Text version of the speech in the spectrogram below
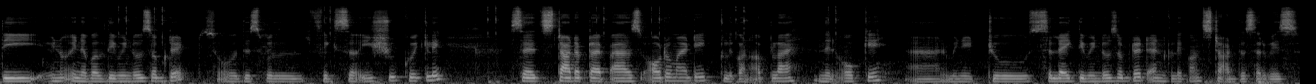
the you know enable the windows update. So this will fix the issue quickly. Set startup type as automatic click on apply and then ok. And we need to select the windows update and click on start the service.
